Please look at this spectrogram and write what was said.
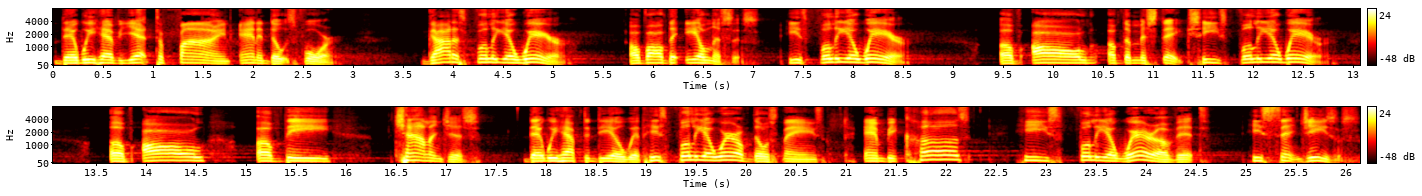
that we have yet to find antidotes for. God is fully aware of all the illnesses. He's fully aware of all of the mistakes. He's fully aware of all of the challenges that we have to deal with. He's fully aware of those things. And because he's fully aware of it, he sent Jesus.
